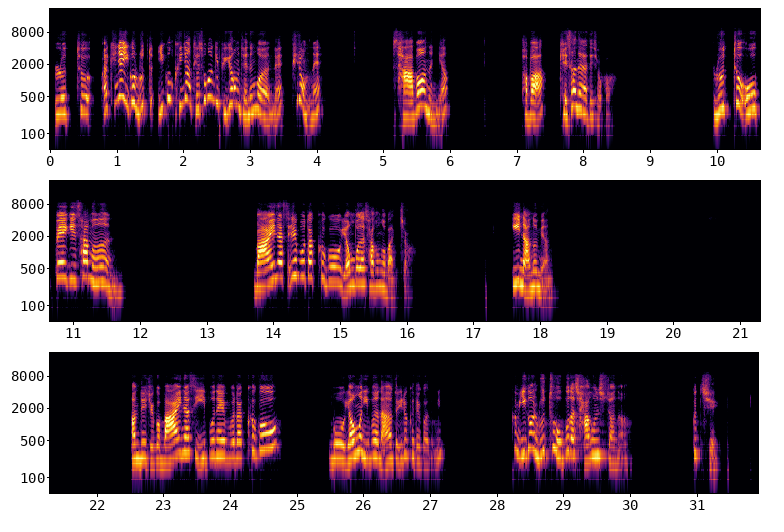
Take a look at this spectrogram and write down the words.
루트 아 그냥 이거 루트 이거 그냥 대소관계 비교하면 되는 거였네. 필요 없네. 4번은요? 봐봐. 계산해야 돼, 저거. 루트 5 빼기 3은 마이너스 1보다 크고 0보다 작은 거 맞죠? 2 나누면 안 되죠. 이거 마이너스 2분의 1보다 크고 뭐 0은 2보다 나눠도 이렇게 되거든요. 그럼 이건 루트 5보다 작은 수잖아. 그치?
